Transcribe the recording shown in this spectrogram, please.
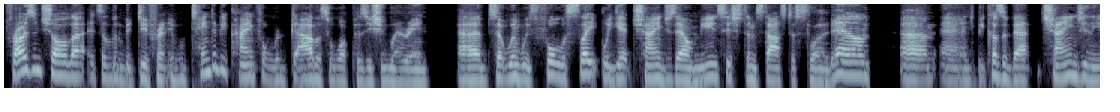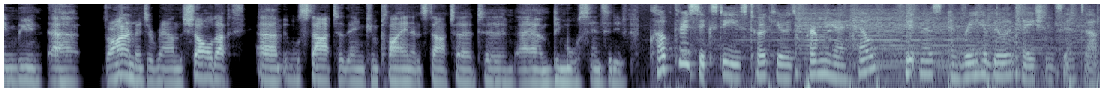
Frozen shoulder, it's a little bit different. It will tend to be painful regardless of what position we're in. Um, so when we fall asleep, we get changes. Our immune system starts to slow down. Um, and because of that change in the immune uh, environment around the shoulder, um, it will start to then complain and start to, to um, be more sensitive. Club 360 is Tokyo's premier health, fitness, and rehabilitation centre,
